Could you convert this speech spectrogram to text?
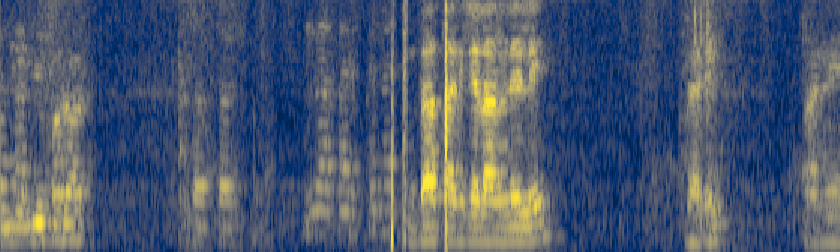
नेली परत. दहा तारखेला आणलेले घरी. आणि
